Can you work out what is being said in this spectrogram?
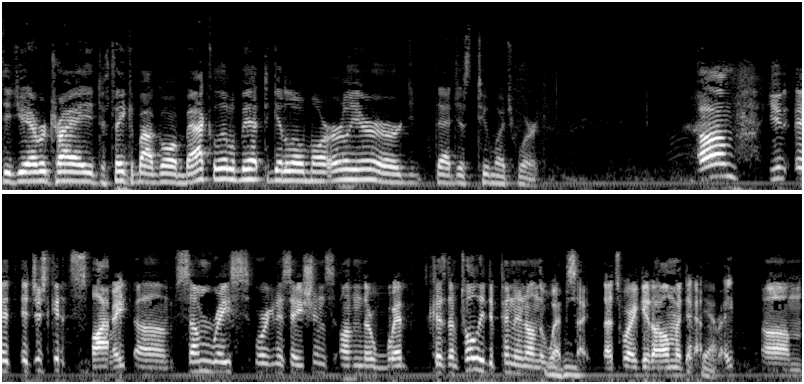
did you ever try to think about going back a little bit to get a little more earlier, or that just too much work? Um, you, it, it just gets spot right. Um, some race organizations on their web because I'm totally dependent on the mm-hmm. website. That's where I get all my data, yeah. right? Um,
